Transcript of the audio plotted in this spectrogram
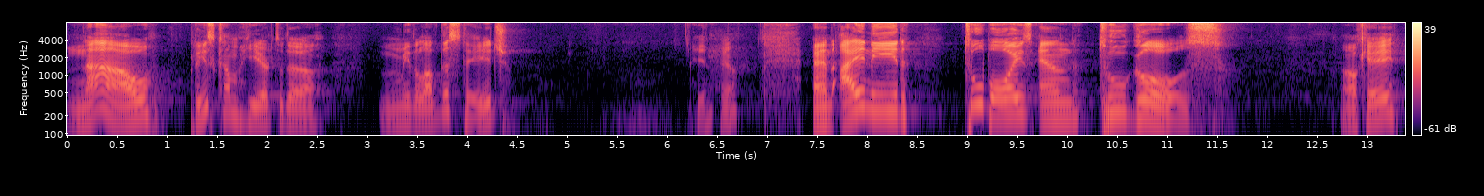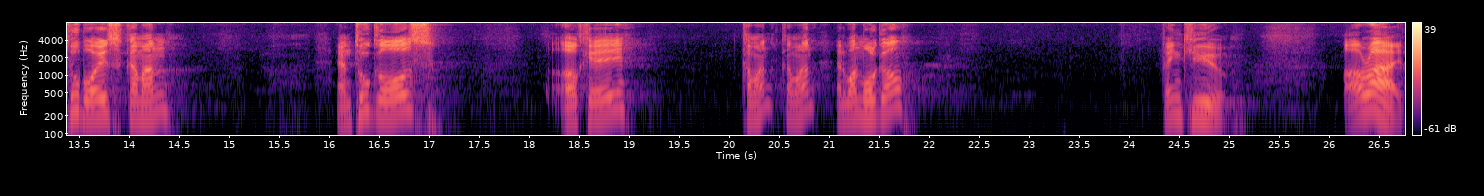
now, please come here to the middle of the stage. Here, here. And I need two boys and two girls. Okay, two boys, come on. And two girls. Okay. Come on, come on. And one more girl. Thank you. All right.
